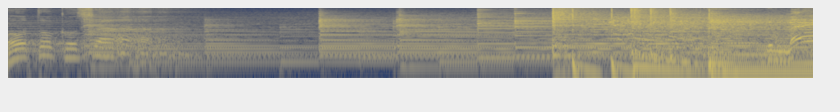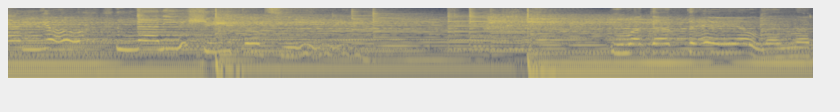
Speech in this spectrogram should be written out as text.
男さ。ごめんよ。何一つ。分かってやらなく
